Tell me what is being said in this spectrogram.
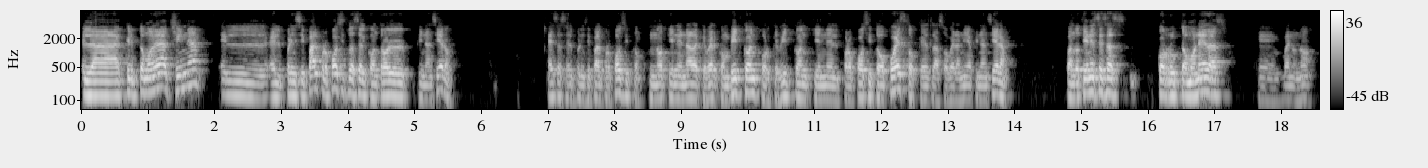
La criptomoneda china, el principal propósito es el control financiero. Ese es el principal propósito. No tiene nada que ver con Bitcoin porque Bitcoin tiene el propósito opuesto, que es la soberanía financiera. Cuando tienes esas corruptomonedas, eh, bueno, no,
